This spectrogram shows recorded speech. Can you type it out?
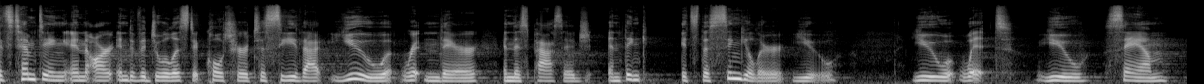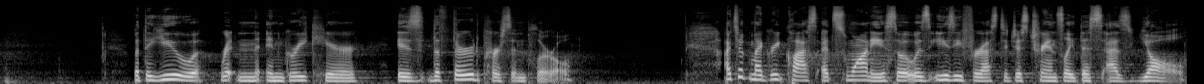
It's tempting in our individualistic culture to see that you written there in this passage and think it's the singular you. You, Wit, you, Sam. But the you written in Greek here is the third person plural. I took my Greek class at Sewanee, so it was easy for us to just translate this as y'all.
